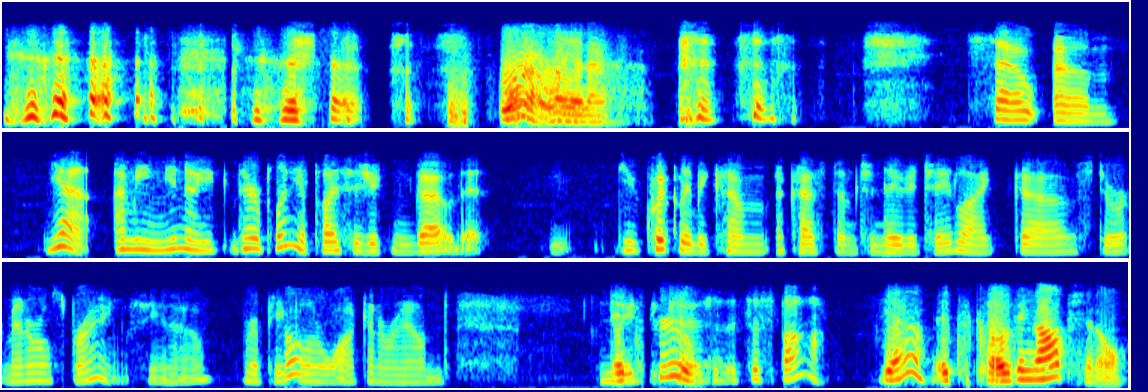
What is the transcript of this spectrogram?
or Atlanta. so, um, yeah, I mean, you know, you, there are plenty of places you can go that you quickly become accustomed to nudity, like uh, Stewart Mineral Springs, you know, where people Oh. are walking around nude That's true. because it's a spa. Yeah, it's clothing optional.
